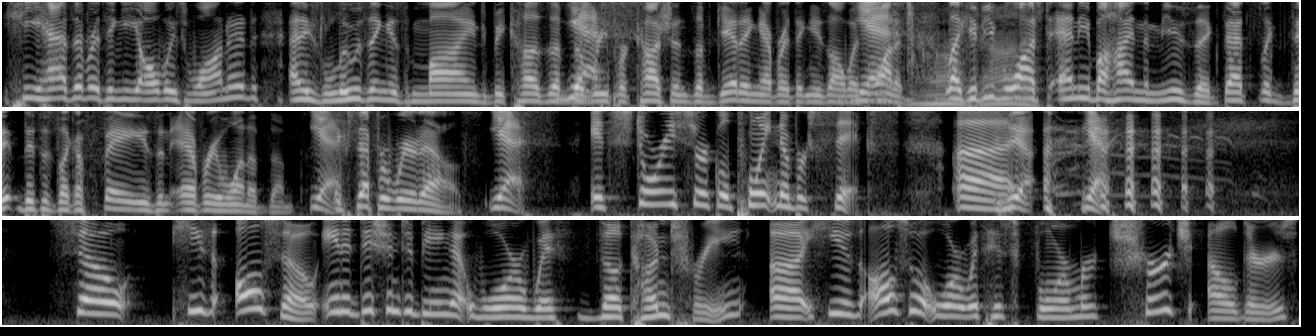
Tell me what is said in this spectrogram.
he has everything he always wanted and he's losing his mind because of Yes. the repercussions of getting everything he's always Yes. wanted. like if you've watched any behind the music, that's like th- this is like a phase in every one of them. Yes. Except for Weird Al's. yes it's story circle point number six uh yeah. Yes. so he's also, in addition to being at war with the country, uh, he is also at war with his former church elders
